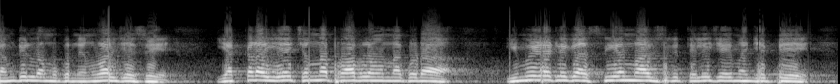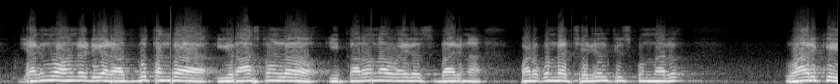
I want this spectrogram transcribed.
కమిటీల్లో ముగ్గురిని ఇన్వాల్వ్ చేసి ఎక్కడ ఏ చిన్న ప్రాబ్లం ఉన్నా కూడా ఇమీడియట్లీగా సీఎం ఆఫీసుకి తెలియజేయమని చెప్పి జగన్మోహన్ రెడ్డి గారు అద్భుతంగా ఈ రాష్ట్రంలో ఈ కరోనా వైరస్ బారిన పడకుండా చర్యలు తీసుకున్నారు. వారికి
